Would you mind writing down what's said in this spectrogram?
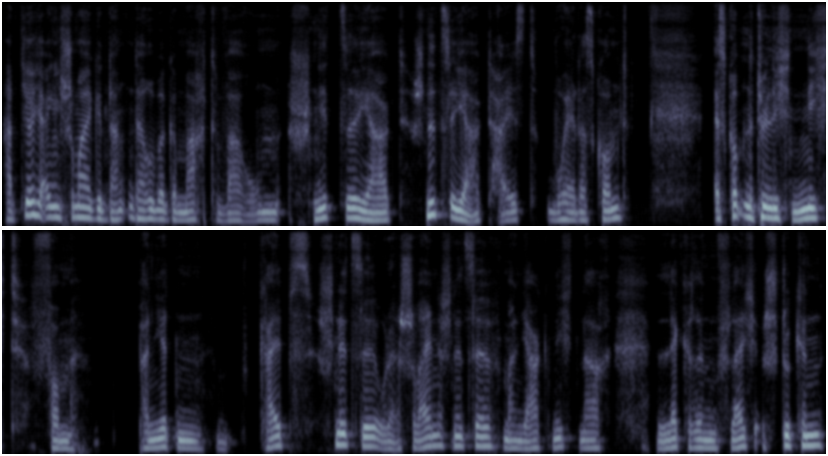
Habt ihr euch eigentlich schon mal Gedanken darüber gemacht, warum Schnitzeljagd Schnitzeljagd heißt, woher das kommt? Es kommt natürlich nicht vom panierten Kalbsschnitzel oder Schweineschnitzel. Man jagt nicht nach leckeren Fleischstücken,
